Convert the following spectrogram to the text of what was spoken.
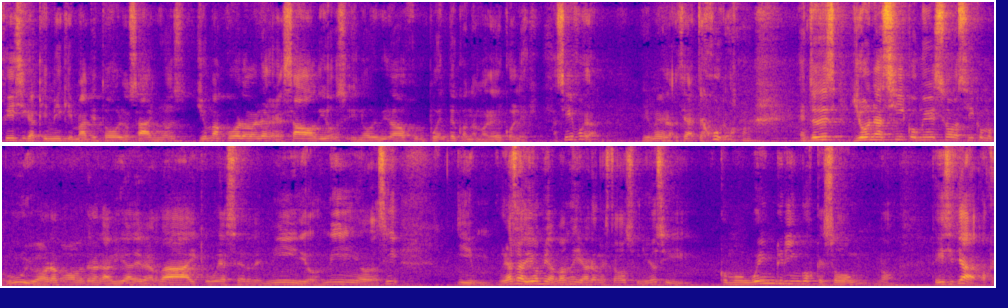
física, química y mate todos los años, yo me acuerdo haberle rezado a Dios y no vivir bajo un puente cuando me del colegio, así fuera, yo me, o sea, te juro. Entonces yo nací con eso, así como que, uy, ahora me voy a meter en la vida de verdad y qué voy a hacer de mí, Dios mío, así. Y gracias a Dios mis papás me llevaron a Estados Unidos y como buen gringos que son, ¿no? Te dicen, ya, ok,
